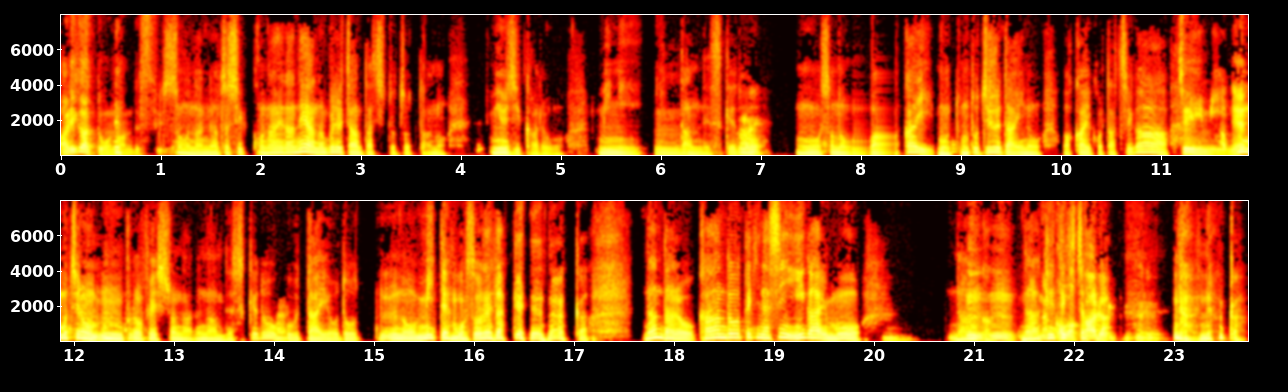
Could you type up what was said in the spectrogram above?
ありがとうなんですよ。そうなんね。私、この間ね、あの、ブルちゃんたちとちょっとあの、ミュージカルを見にうん行ったんですけど、はい。もうその若い、もう本当10代の若い子たちが、ジェイミーね。もちろん、ううん、プロフェッショナルなんですけど、はい。歌い踊るのを見てもそれだけでなんか、なんだろう、感動的なシーン以外も、なんかうんうん。泣けてきちゃった。なんか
